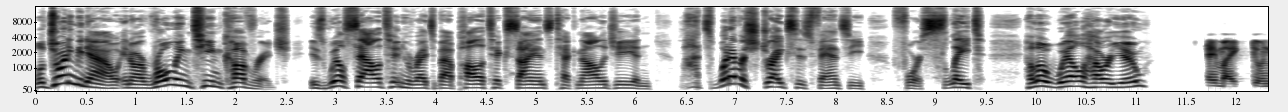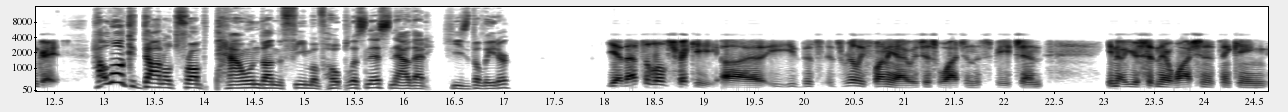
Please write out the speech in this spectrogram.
Well, joining me now in our rolling team coverage is Will Saletan, who writes about politics, science, technology, and lots, whatever strikes his fancy for Slate. Hello, Will. How are you? Hey, Mike. Doing great. How long could Donald Trump pound on the theme of hopelessness now that he's the leader? Yeah, that's a little tricky. Uh, this, it's really funny. I was just watching the speech, and you know, you're sitting there watching it, thinking,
